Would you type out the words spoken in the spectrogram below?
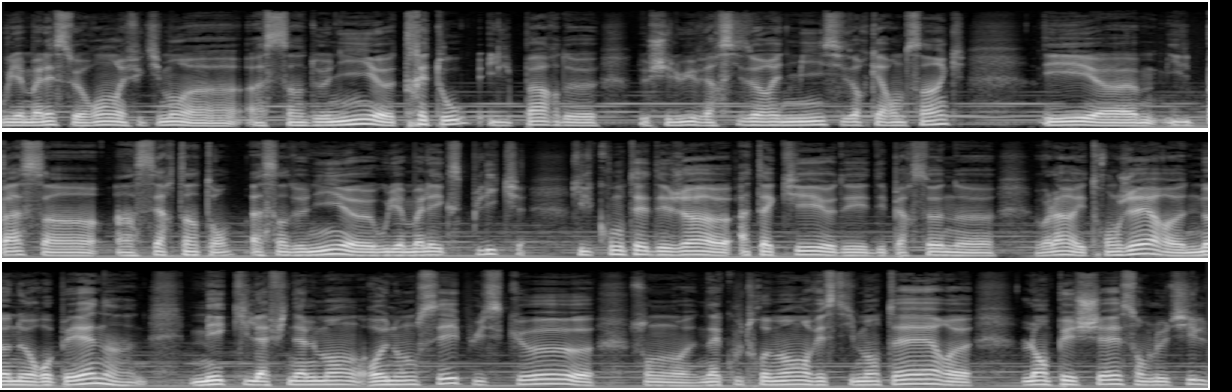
William Mallet se rend effectivement à, Saint-Denis euh, très tôt. Il part de, de, chez lui vers 6h30, 6h45 et euh, il passe un, certain temps à Saint-Denis. Euh, William Mallet explique qu'il comptait déjà euh, attaquer des, personnes voilà, étrangères, non européennes, mais qu'il a finalement renoncé puisque son accoutrement vestimentaire l'empêchait, semble-t-il,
